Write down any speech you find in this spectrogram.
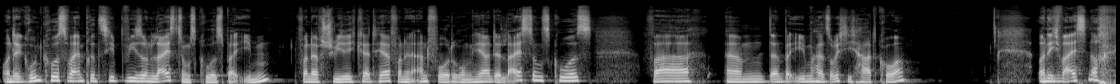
Und der Grundkurs war im Prinzip wie so ein Leistungskurs bei ihm, von der Schwierigkeit her, von den Anforderungen her. Und der Leistungskurs war ähm, dann bei ihm halt so richtig Hardcore. Und ich weiß noch,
